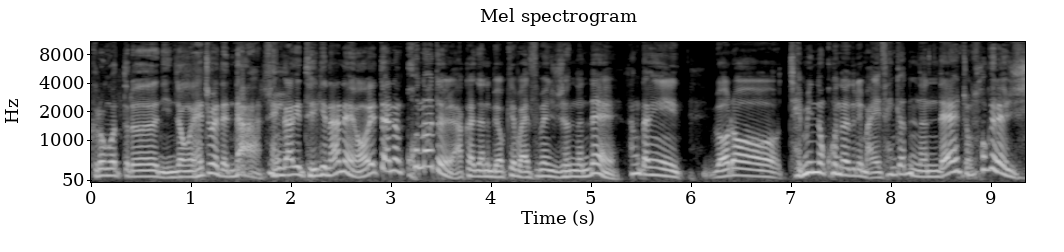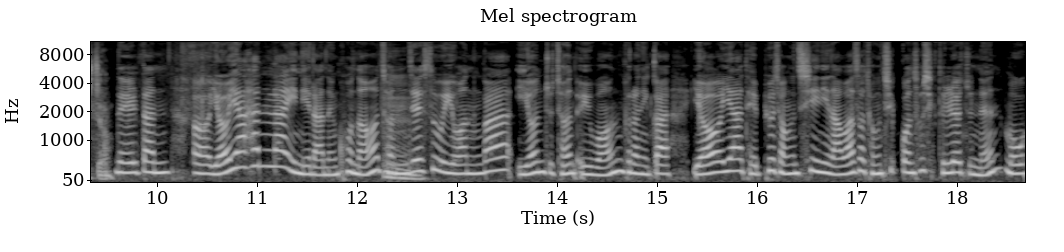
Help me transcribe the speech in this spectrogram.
그런 것들은 인정을 해줘야 된다 생각이 들긴 하네요. 일단은 코너들 아까 전에 몇 개 말씀해 주셨는데 상당히 여러 재밌는 코너들이 많이 생겼는데 좀 소개를 해주시죠. 네, 일단 어, 여야 한라인이라는 코너 음. 전재수 의원과 이현주 전 의원 그러니까 여야 대표 정치인이 나와서 정치권 소식 들려주는 뭐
